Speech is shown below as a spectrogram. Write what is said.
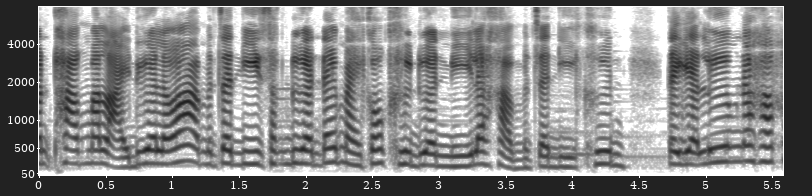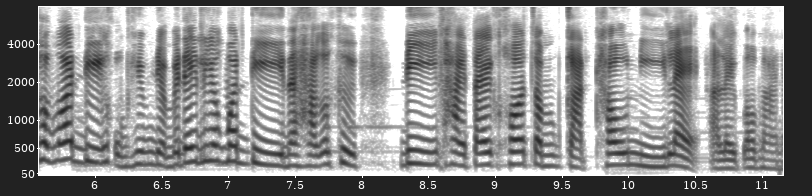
มันพังมาหลายเดือนแล้วว่ามันจะดีสักเดือนได้ไหมก็คือเดือนนี้แหละค่ะ มันจะดีขึ้น แต่อย่าลืมนะคะคำว่าดีของพิมพ์เนี่ยไม่ได้เรียกว่าดีนะคะ ก็คือดีภายใต้ข้อจำกัดเท่านี้แหละอะไรประมาณ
